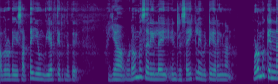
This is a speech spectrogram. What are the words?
அவருடைய சட்டையும் உயர்த்திருந்தது. ஐயா உடம்பு சரியில்லை என்று சைக்கிளை விட்டு இறங்கினான். உடம்புக்கு என்ன?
